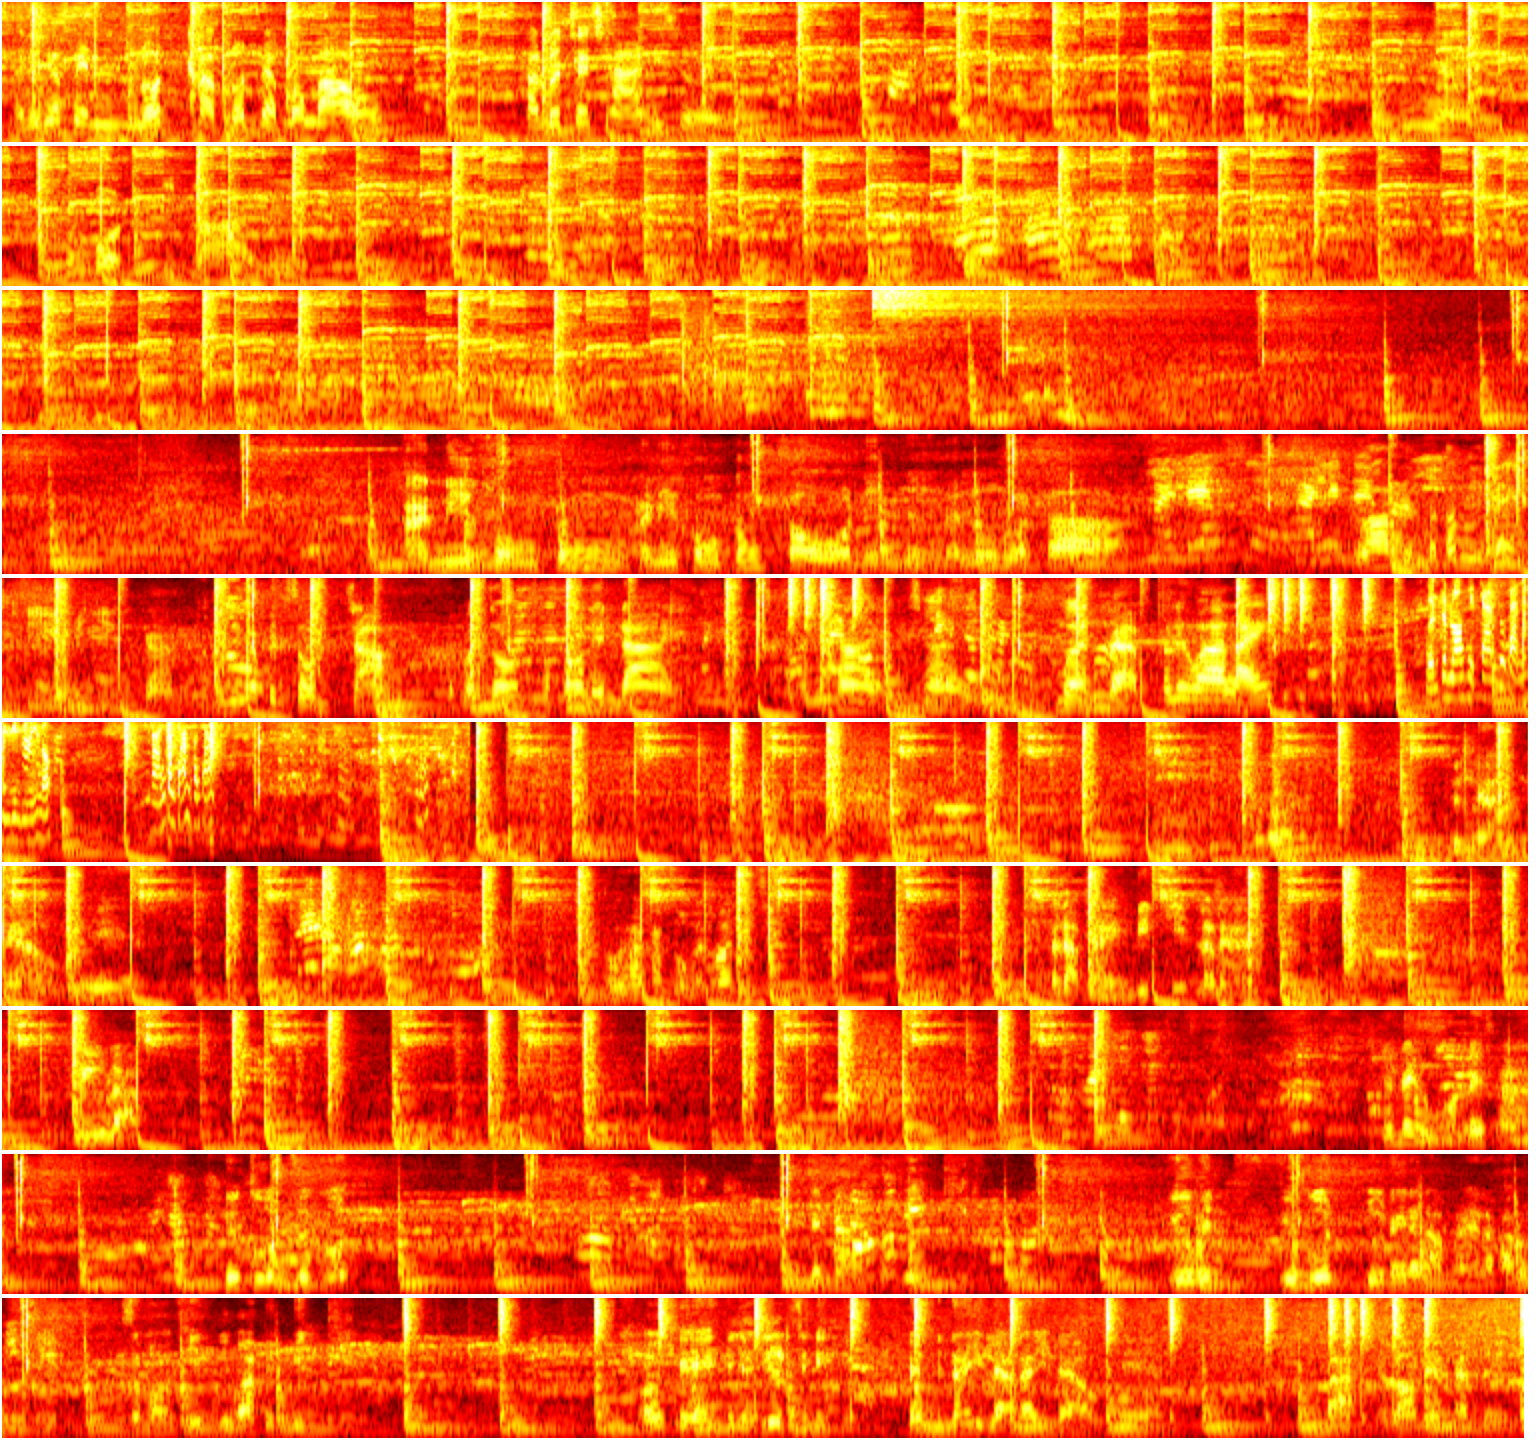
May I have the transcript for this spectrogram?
อันนี้ก็เป็นรถขับรถแบบเบาๆขับรถช้าๆเฉยๆ นนี้คงต้องอันนี้คงต้องโตนิดนึงนะลูกแล้วก็ใครเล่นใครเล่นรอบหนึ่งมันต้องมีแบ่งทีมไปยิงกันอันนี้ก็เป็นโซนจัมป์แต่ปะโตปะโตเล่นได้ ใช่ใช่เหมือนแบบเขาเรียกว่าอะไรอืมถึงแล้วถึงแล้ว นได้ทุกคนเลยค่ะฟิลกู๊ดฟิลกู๊ดเล่นได้เราก็บิ๊กคิดว่าฟิลเป็นฟิลกู๊ดอยู่ในระดับไหนแล้วครับฟิลคิดสมองคิดหรือว่าเป็นบิ๊กคิดโอเคอย่ายืดสิเป็นได้อยู่แล้วได้อยู่แล้วโอเคไปเดี๋ยวรอแม่แป๊บนึง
